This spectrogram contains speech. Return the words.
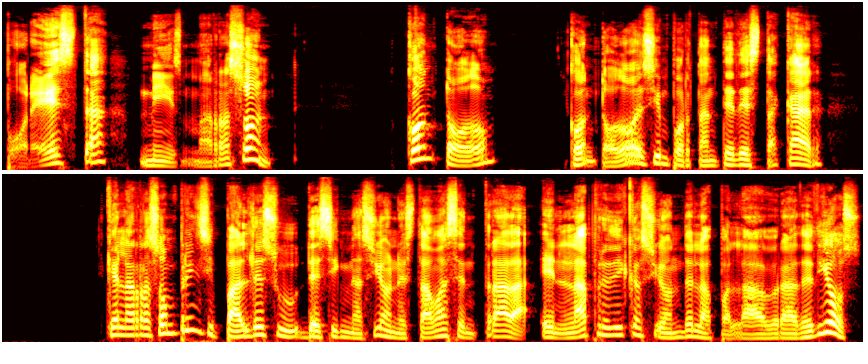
por esta misma razón. Con todo, con todo es importante destacar que la razón principal de su designación estaba centrada en la predicación de la palabra de Dios,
